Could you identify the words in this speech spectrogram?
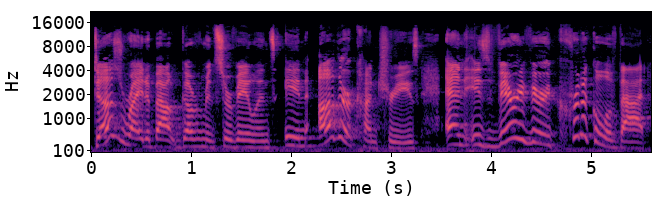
does write about government surveillance in other countries and is very, very critical of that.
